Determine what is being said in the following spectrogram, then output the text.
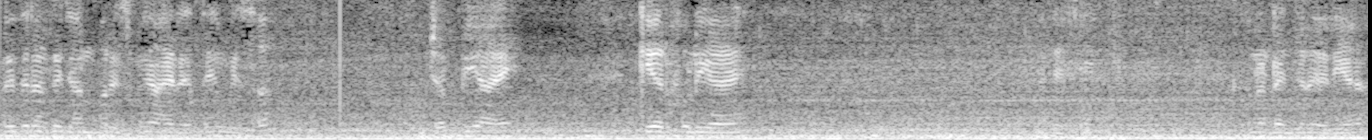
कई तरह के जानवर इसमें आए रहते हैं हमेशा। जब भी आए केयरफुली आए। देखिए कितना डेंजर एरिया है।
